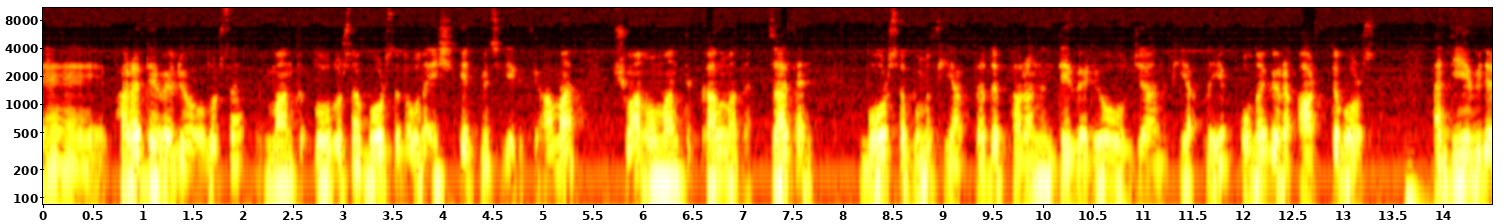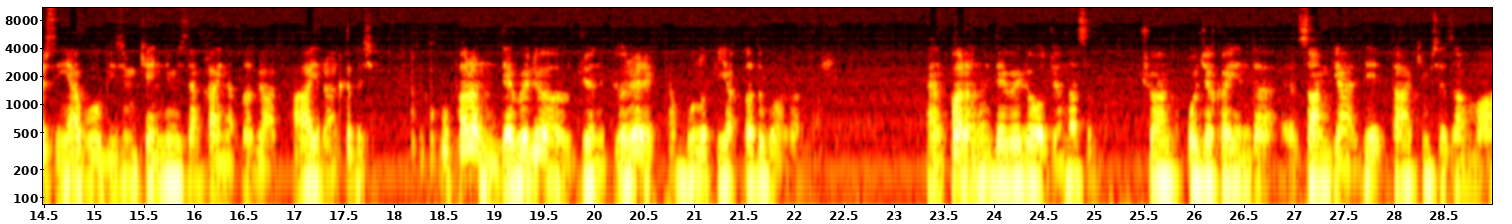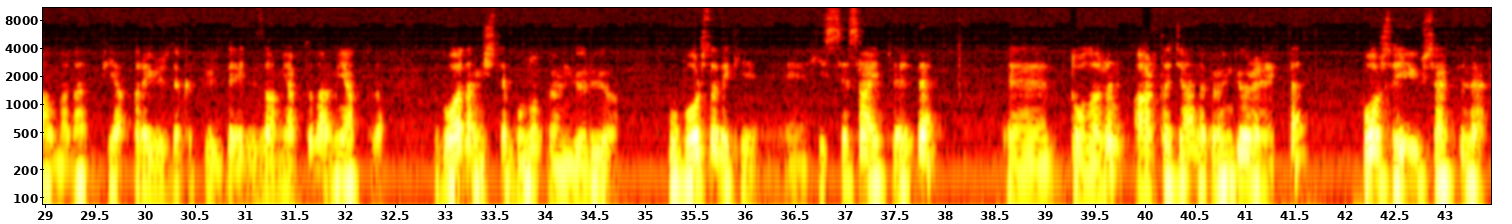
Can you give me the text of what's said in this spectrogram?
e, para devalüe olursa mantıklı olursa borsada ona eşlik etmesi gerekiyor. Ama şu an o mantık kalmadı. Zaten borsa bunu fiyatladı. Paranın devalüe olacağını fiyatlayıp ona göre arttı borsa. Hani diyebilirsin ya bu bizim kendimizden kaynaklı bir artış. Hayır arkadaşım. Bu paranın devalüe olacağını görerekten bunu fiyatladı bu adamlar. Yani paranın devalüe olacağı nasıl şu an Ocak ayında e, zam geldi. Daha kimse zammı almadan fiyatlara %40, %50 zam yaptılar mı? Yaptılar. Bu adam işte bunu öngörüyor. Bu borsadaki e, hisse sahipleri de e, doların artacağını öngörerekten borsayı yükselttiler.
